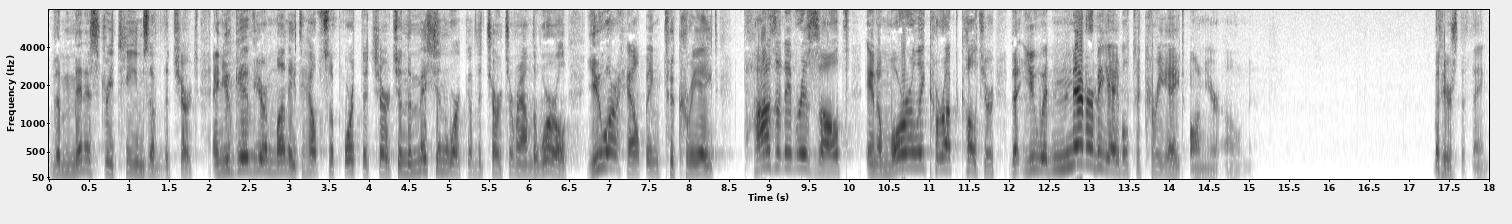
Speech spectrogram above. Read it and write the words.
the ministry teams of the church, and you give your money to help support the church and the mission work of the church around the world, you are helping to create positive results in a morally corrupt culture that you would never be able to create on your own. But here's the thing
